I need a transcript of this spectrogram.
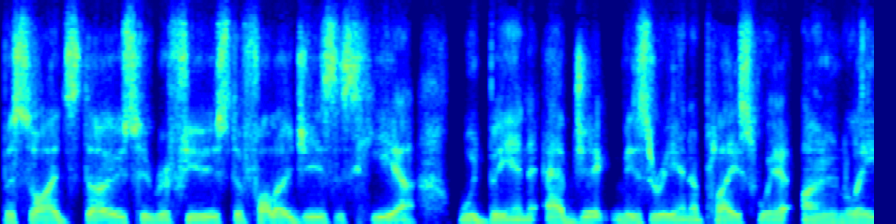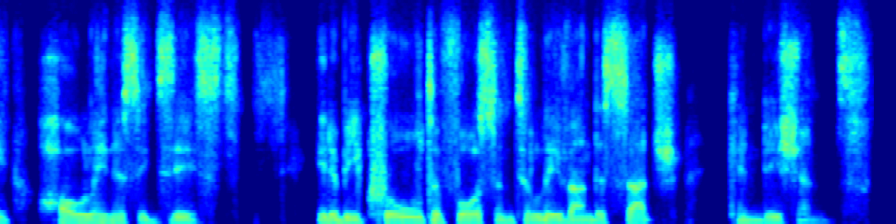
Besides, those who refuse to follow Jesus here would be in abject misery in a place where only holiness exists. It'd be cruel to force them to live under such conditions.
